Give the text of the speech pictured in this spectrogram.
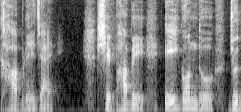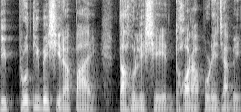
ঘাবড়ে যায়। সে ভাবে এই গন্ধ যদি প্রতিবেশীরা পায়, তাহলে সে ধরা পড়ে যাবে।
